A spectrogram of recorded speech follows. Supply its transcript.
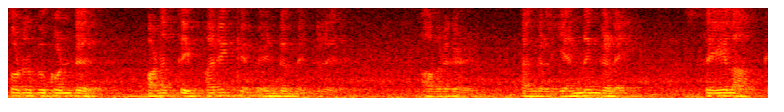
தொடர்பு கொண்டு பணத்தை பறிக்க வேண்டும் என்று அவர்கள் தங்கள் எண்ணங்களை செயலாக்க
